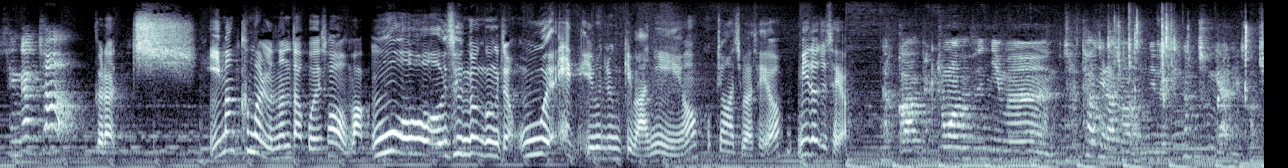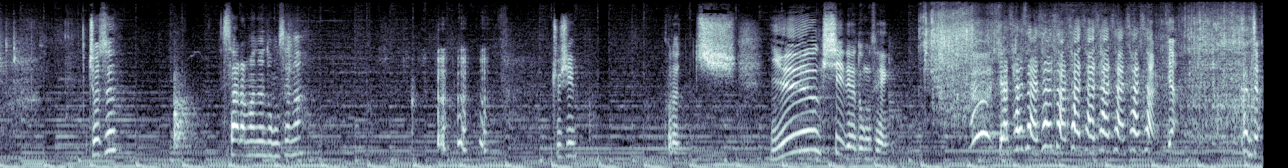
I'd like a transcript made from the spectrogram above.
생강차 그렇지. 이만큼을 넣는다고 해서 막 우와 생강간장 우엑 이런 느낌 아니에요. 걱정하지 마세요. 믿어주세요. 약간 백종원 선생님은 설탕이라면 언니는 생강청이 아닐까 조수 사랑하는 동생아 조심. 그렇지. 역시 내 동생. 야 살살 살살 살살 살살 살살. 야 간장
